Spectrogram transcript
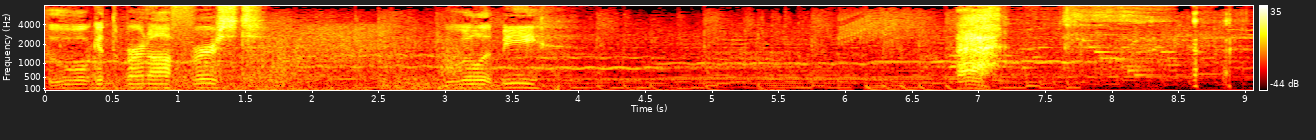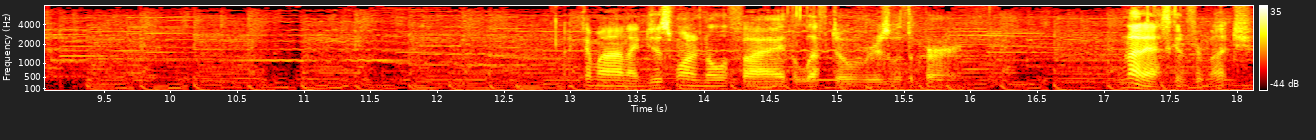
Who will get the burn off first? Who will it be? Come on, I just want to nullify the leftovers with a burn. I'm not asking for much.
